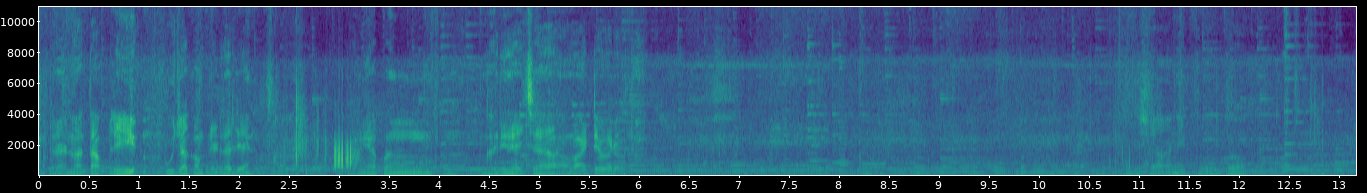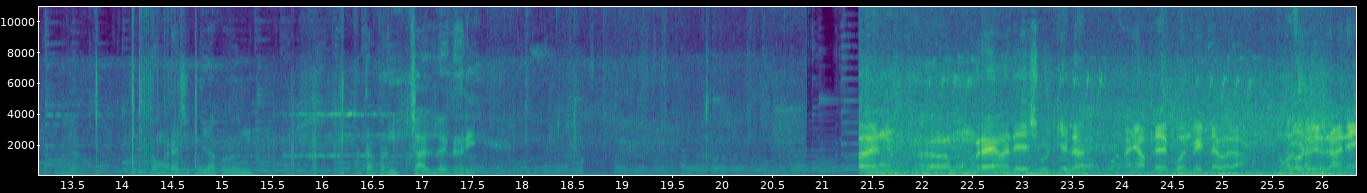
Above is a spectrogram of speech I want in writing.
मित्रांनो आता आपली पूजा कंप्लीट झाली आहे. आणि आपण घरी जायच्या वाटेवर आहोत. आणि लोक पूजा डोंगराची पूजा करून आता आपण चाललोय घरी. पण मुंबईमध्ये शूट केलं आणि आपल्याला कोण भेटलं बघा. रोडवील राणे.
